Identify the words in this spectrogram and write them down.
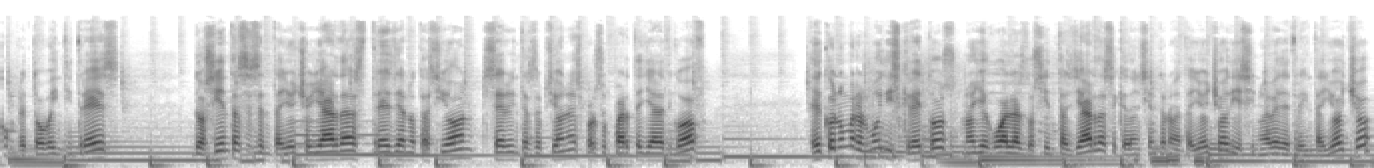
completó 23 268 yardas, 3 de anotación, 0 intercepciones. Por su parte, Jared Goff, eh, con números muy discretos, no llegó a las 200 yardas, se quedó en 198, 19 de 38,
